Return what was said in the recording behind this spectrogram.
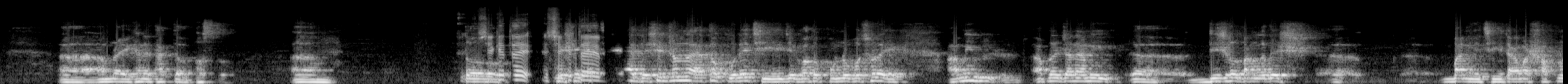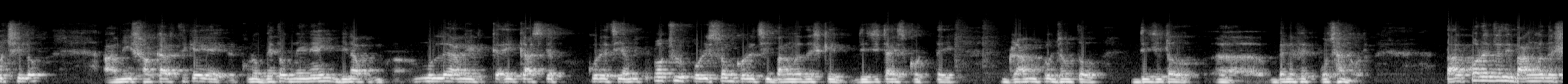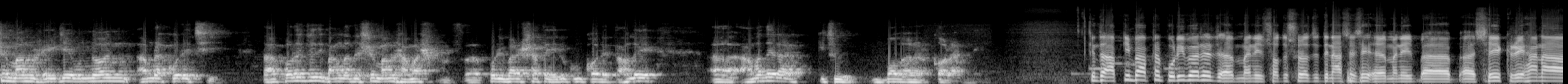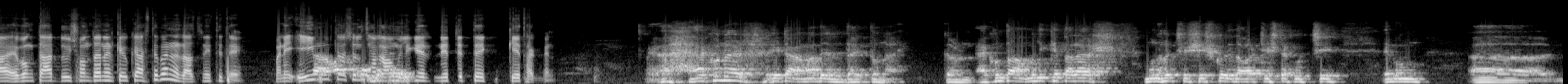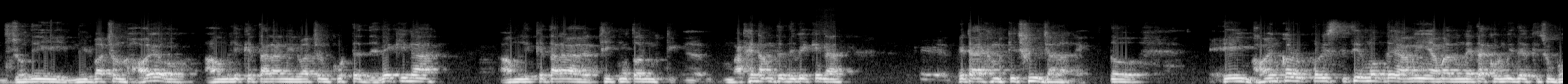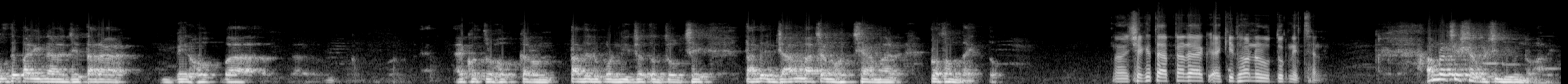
আমরা এখানে থাকতে অভ্যস্ত। তো সেক্ষেত্রে সেক্ষেত্রে সেক্ষেত্রে দেশের জন্য এত করেছি এই যে গত ১৫ বছরে আমি আপনার জানেন আমি ডিজিটাল বাংলাদেশ বানিয়েছি। এটা আমার স্বপ্ন ছিল। আমি সরকার থেকে কোনো বেতন নেই নাই। বিনা মূল্যে আমি এই কাজটা করেছি। আমি প্রচুর পরিশ্রম করেছি বাংলাদেশকে ডিজিটাইজ করতে, গ্রাম পর্যন্ত ডিজিটাল বেনিফিট পৌঁছানোর তারপরে যদি বাংলাদেশের মানুষ এই যে উন্নয়ন আমরা করেছি তারপরে যদি বাংলাদেশের মানুষ আমার পরিবারের সাথে এরকম করে তাহলে আমাদের আর কিছু বলার আর করার নেই কিন্তু আপনি বা আপনার পরিবারের মানে সদস্যরা যদি না আসে মানে শেখ রেহানা এবং তার দুই সন্তানের কেউ কি আসতে পারেন রাজনীতিতে মানে এই মুহূর্তে আসলে তাহলে আওয়ামী লীগের নেতৃত্বে কে থাকবেন? এখন আর এটা আমাদের দায়িত্ব নয়। কারণ এখন তো আওয়ামী লীগকে তারা মনে হচ্ছে শেষ করে দেওয়ার চেষ্টা করছে এবং যদি নির্বাচন হয়ও আওয়ামী লীগকে তারা নির্বাচন করতে দেবে কিনা আওয়ামী লীগকে তারা ঠিক মতন মাঠে নামতে দেবে কিনা এটা এখন কিছুই জানা নেই। তো এই ভয়ঙ্কর পরিস্থিতির মধ্যে আমি আমার নেতা কর্মীদের কিছু বলতে পারি না যে তারা বের হোক বা একত্র হোক কারণ তাদের উপর নির্যাতন চলছে তাদের যান বাঁচানো হচ্ছে আমার প্রথম দায়িত্ব। সেক্ষেত্রে আপনারা কি ধরনের উদ্যোগ নিচ্ছেন? আমরা চেষ্টা করছি বিভিন্নভাবে।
